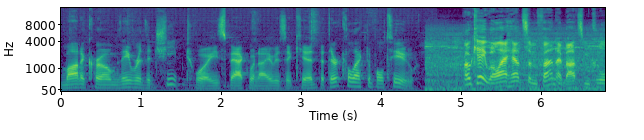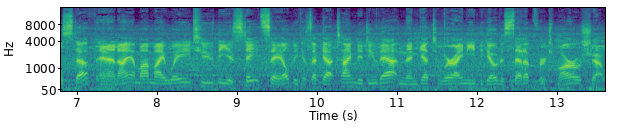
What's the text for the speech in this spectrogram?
monochrome. They were the cheap toys back when I was a kid, but they're collectible too. Okay, well I had some fun. I bought some cool stuff and I am on my way to the estate sale because I've got time to do that and then get to where I need to go to set up for tomorrow's show.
